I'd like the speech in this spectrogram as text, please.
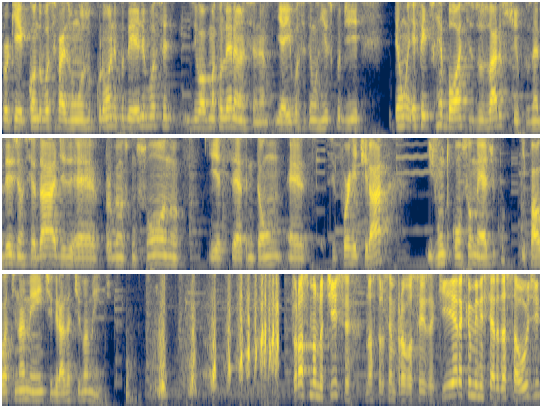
Porque quando você faz um uso crônico dele, você desenvolve uma tolerância, né? E aí você tem um risco de ter um, efeitos rebotes dos vários tipos, né? Desde ansiedade, é, problemas com sono e etc. Então, é, se for retirar, junto com o seu médico e paulatinamente, gradativamente. Próxima notícia nós trouxemos para vocês aqui era que o Ministério da Saúde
